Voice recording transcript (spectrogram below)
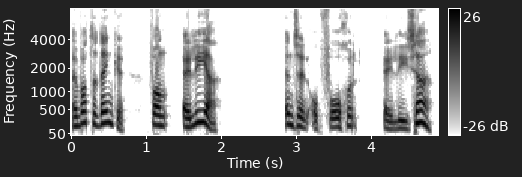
En wat te denken van Elia en zijn opvolger Elisa.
